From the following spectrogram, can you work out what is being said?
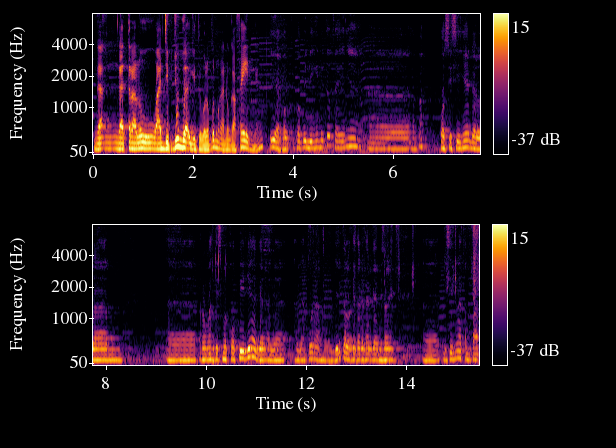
nggak nggak terlalu wajib juga gitu, walaupun mengandung kafein kan. Iya, kopi, kopi dingin itu kayaknya eh, apa? Posisinya dalam eh, romantisme kopi dia agak agak agak kurang ya. Jadi kalau kita dengar kayak misalnya eh, di sinilah tempat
